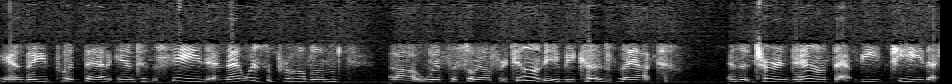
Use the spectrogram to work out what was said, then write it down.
and they put that into the seed, and that was the problem uh, with the soil fertility because that, as it turned out, that BT, that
